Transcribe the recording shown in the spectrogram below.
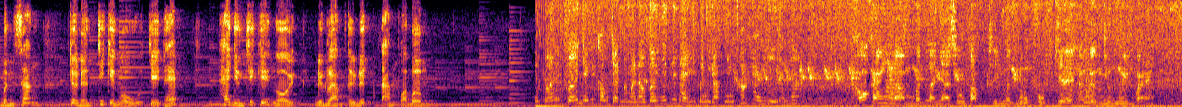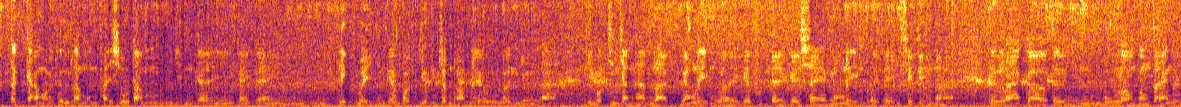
bình xăng cho đến chiếc giường ngủ dây thép hay những chiếc ghế ngồi được làm từ đít tám quả bơm. Với, với những cái công trình mà mình đầu tư như thế này mình gặp những khó khăn gì anh ha? khó khăn là mình là nhà sưu tập thì mình muốn phục chế nó gần như nguyên bản tất cả mọi thứ là mình phải sưu tầm những cái cái cái thiết bị những cái vật dụng trong đó đều gần như là kỹ vật chiến tranh hết là gắn liền với cái cái cái xe gắn liền với cái sự kiện đó. Từ lá cờ từ những bù lon con tán đến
